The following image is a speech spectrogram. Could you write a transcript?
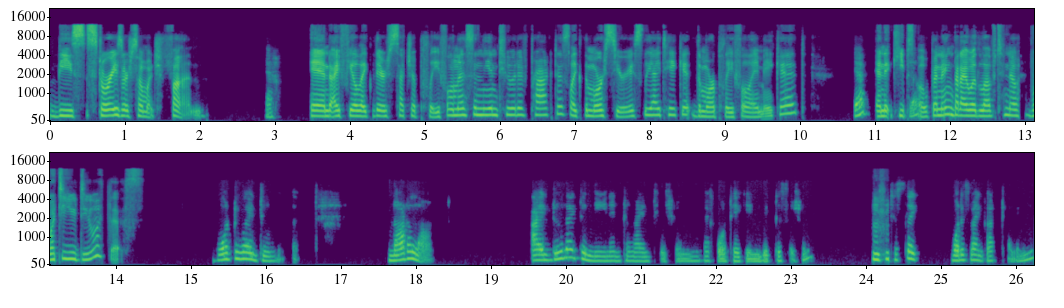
these stories are so much fun. Yeah. And I feel like there's such a playfulness in the intuitive practice. Like the more seriously I take it, the more playful I make it. Yeah. And it keeps yeah. opening. But I would love to know what do you do with this? What do I do with it? Not a lot. I do like to lean into my intuition before taking big decisions. Mm-hmm. Just like, what is my gut telling me?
